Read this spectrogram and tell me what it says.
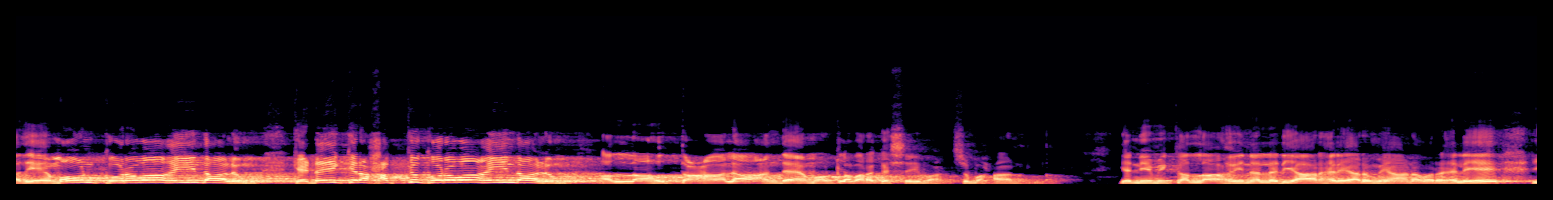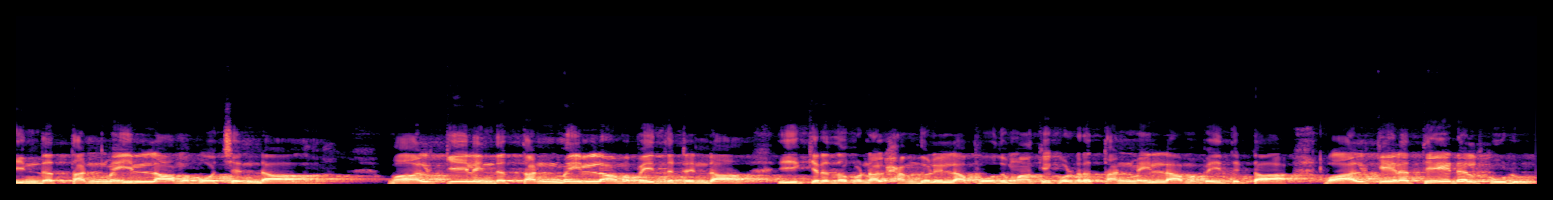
அது அமௌண்ட் குறைவாக இருந்தாலும் கிடைக்கிற ஹக்கு குறைவாக இருந்தாலும் அல்லாஹு தாலா அந்த அமௌண்ட்ல வரக்க செய்வான். சுபஹானல்லாஹ். கண்ணியமிக்க அல்லாஹை நல்லடியார்களே அருமையானவர்களே இந்த தன்மை இல்லாமல் போச்செண்டா? வாழ்க்கையில் இந்த தன்மை இல்லாமல் பெய்த்துட்டேன்டா ஈக்கிறத கொண்டு அலமதுல்லா போதுமாக்கி கொள்கிற தன்மை இல்லாமல் பெய்த்துட்டா? வாழ்க்கையில் தேடல் கூடும்.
